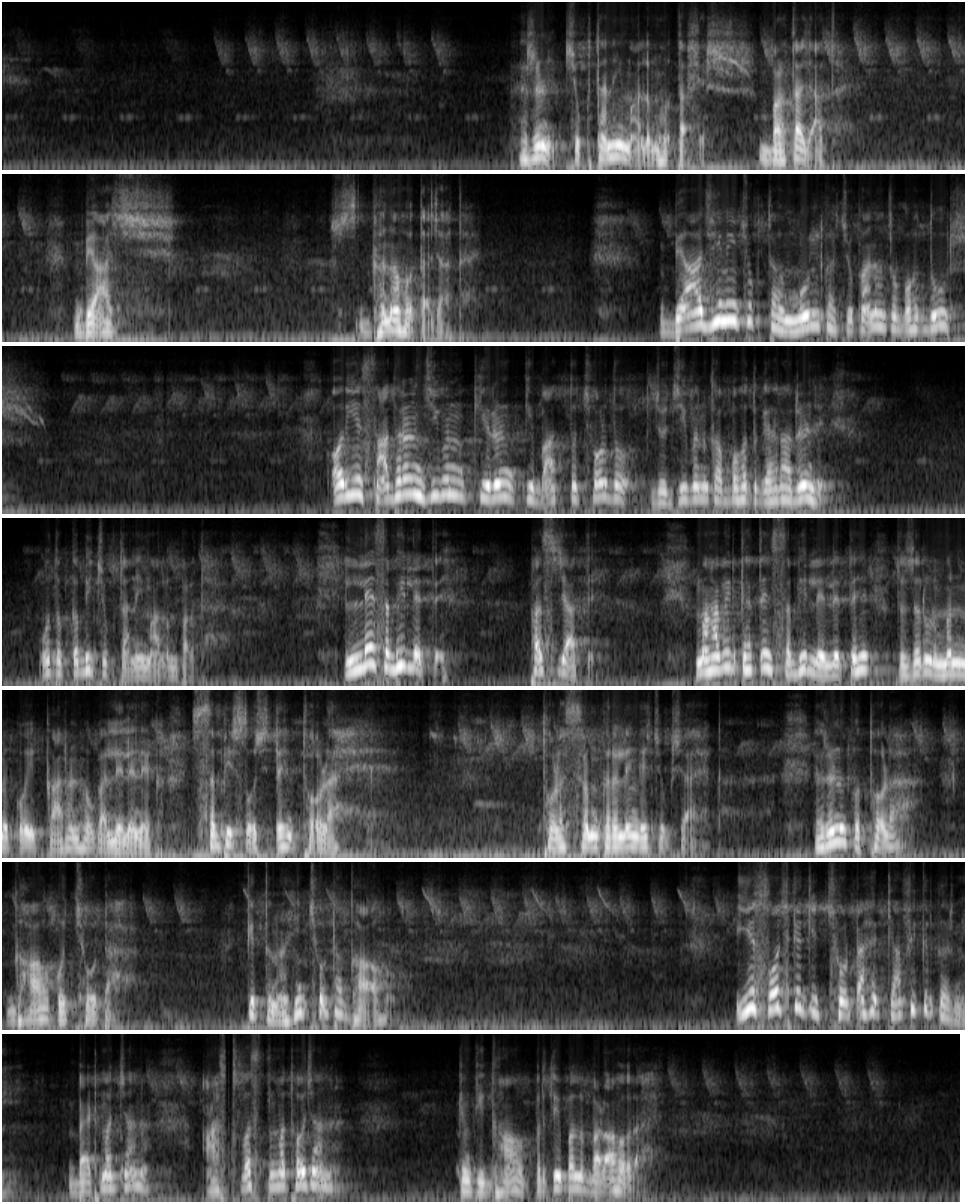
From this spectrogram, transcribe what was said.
ऋण चुकता नहीं मालूम होता फिर। बढ़ता जाता है। ब्याज घना होता जाता है। ब्याज ही नहीं चुकता, मूल का चुकाना तो बहुत दूर। और ये साधारण जीवन की ऋण की बात तो छोड़ दो, जो जीवन का बहुत गहरा ऋण है, वो तो कभी चुकता नहीं मालूम पड़ता। ले सभी लेते फंस जाते महावीर कहते हैं, सभी ले लेते हैं तो ज़रूर मन में कोई कारण होगा ले लेने का। सभी सोचते हैं, थोड़ा है, थोड़ा श्रम कर लेंगे, चुक जाएगा। ऋण को थोड़ा, घाव को छोटा, कितना ही छोटा घाव हो। ये सोच के कि छोटा है, क्या फ़िक्र करनी? बैठ मत जाना, आश्वस्त मत हो जाना, क्योंकि घाव प्रतिपल बड़ा हो रहा है।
